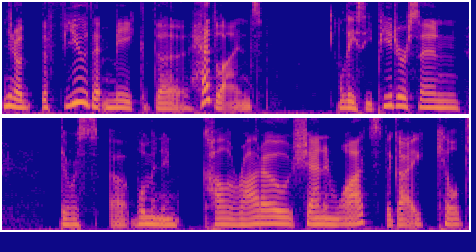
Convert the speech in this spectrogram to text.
you know the few that make the headlines laci peterson there was a woman in colorado shanann watts the guy killed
